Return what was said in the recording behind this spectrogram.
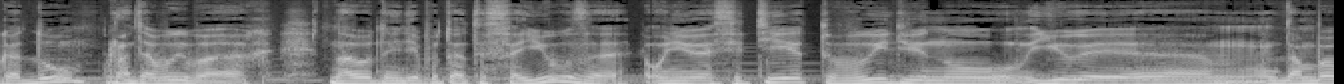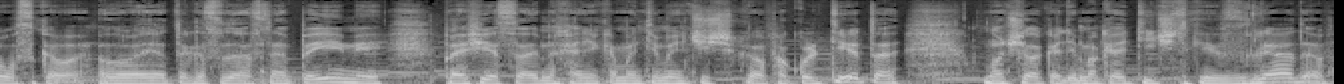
году на выборах народные депутаты Союза университет выдвинул Юрия Домбровского, лауреата государственной премии, профессора механико-математического факультета, но человека демократических взглядов.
